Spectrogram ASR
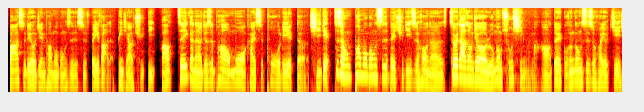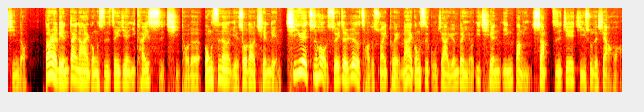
八十六间泡沫公司是非法的，并且要取缔。好，这一个呢就是泡沫开始破裂的起点。自从泡沫公司被取缔之后呢。呃，社会大众就如梦初醒了嘛，哦，对股份公司是怀有戒心的。当然，连带南海公司这一间一开始起头的公司呢，也受到牵连。七月之后，随着热潮的衰退，南海公司股价原本有一千英镑以上，直接急速的下滑，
